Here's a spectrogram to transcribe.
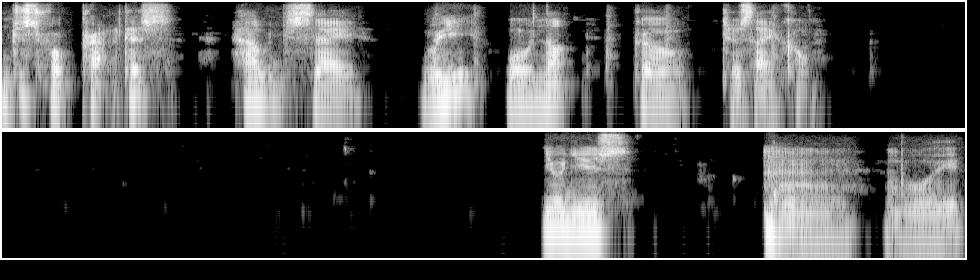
Just for practice, how would you say we will not go to Sai Kung. You use mm, 唔會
